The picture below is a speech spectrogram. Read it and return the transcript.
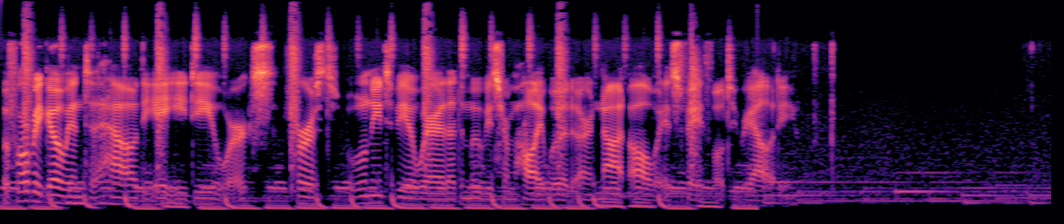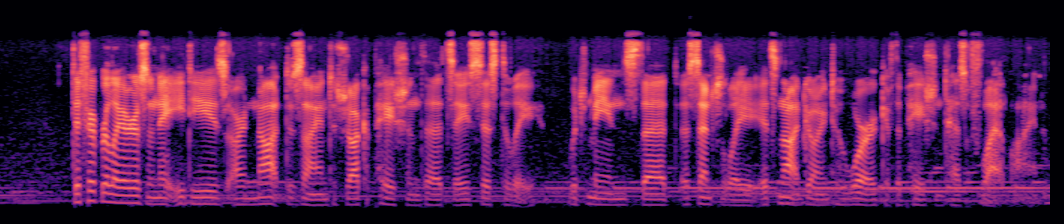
Before we go into how the AED works, first, we'll need to be aware that the movies from Hollywood are not always faithful to reality. Defibrillators and AEDs are not designed to shock a patient that's asystole, which means that essentially it's not going to work if the patient has a flat line.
